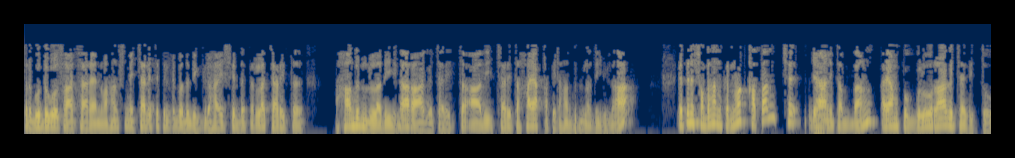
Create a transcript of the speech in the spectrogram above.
ඒතර බුද්ධඝෝසාචාර්යයන් වහන්සේ මේ චරිත පිළිබඳ විග්‍රහය සිද්ධ කරලා චරිත හඳුන්වලා දීලා රාග චරිත ආදී චරිත හයක් අපිට හඳුන්වලා දීලා එතන සඳහන් කරනවා කතංච ජානිතබ්බං අයම් පුද්ගලෝ රාග චරිතෝ.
